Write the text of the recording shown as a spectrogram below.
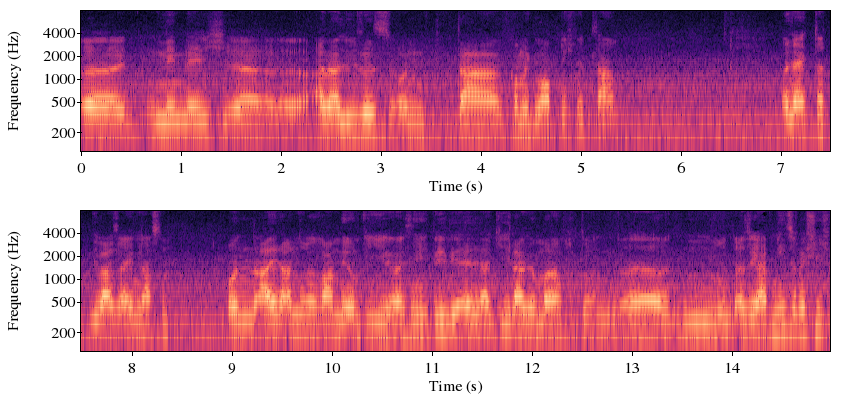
Äh, nämlich äh, Analysis und da komme ich überhaupt nicht mit klar. Und dann habe ich das lieber sein lassen. Und allen anderen waren mir irgendwie, weiß nicht, BWL hat jeder gemacht und, äh, und also ich habe nie so richtig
